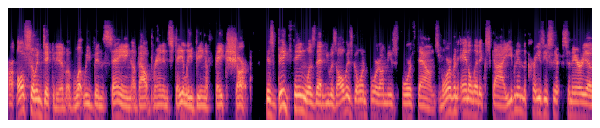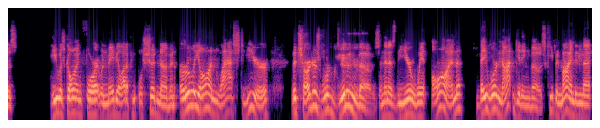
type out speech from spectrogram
are also indicative of what we've been saying about Brandon Staley being a fake sharp. His big thing was that he was always going for it on these fourth downs, more of an analytics guy, even in the crazy scenarios he was going for it when maybe a lot of people shouldn't have. And early on last year, the Chargers were getting those. And then as the year went on, they were not getting those. Keep in mind, in that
